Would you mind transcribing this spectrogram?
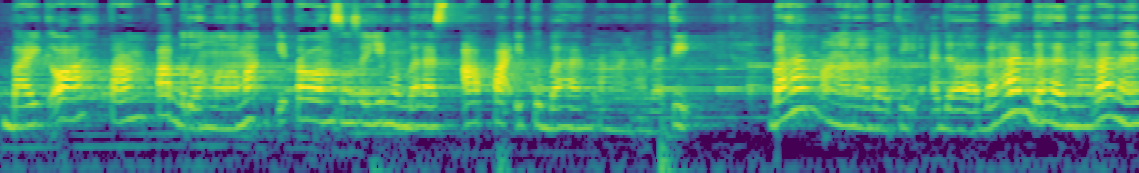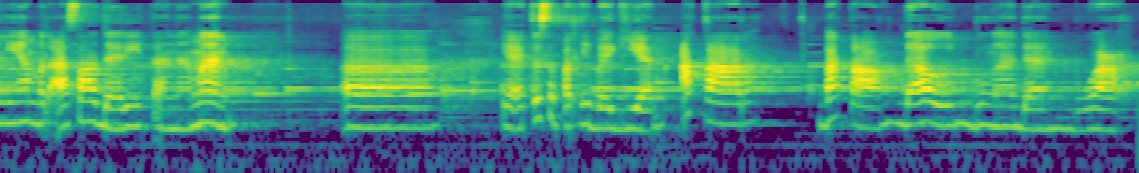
Baiklah, tanpa berlama-lama kita langsung saja membahas apa itu bahan pangan abadi. Bahan pangan abadi adalah bahan-bahan makanan yang berasal dari tanaman, uh, yaitu seperti bagian akar, batang, daun, bunga, dan buah.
